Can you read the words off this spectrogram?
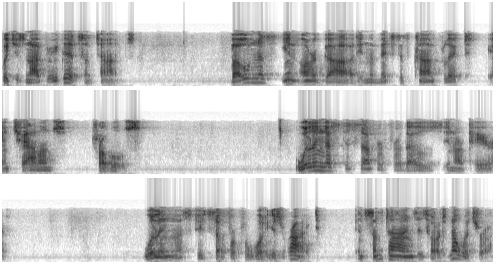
which is not very good sometimes. Boldness in our God in the midst of conflict and challenge, troubles. Willingness to suffer for those in our care. Willingness to suffer for what is right. And sometimes it's hard to know what's right.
